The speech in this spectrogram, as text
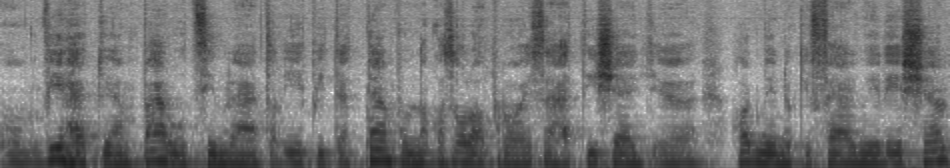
a vélhetően Páló címre által épített templomnak az alaprajzát is egy hadmérnöki felmérésen.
